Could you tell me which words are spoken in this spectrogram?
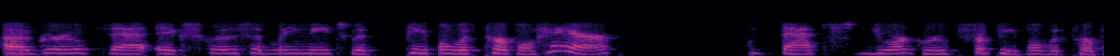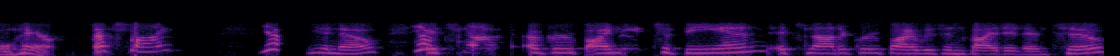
a group that exclusively meets with people with purple hair, that's your group for people with purple hair. That's fine. Yep. You know, Yep. it's not a group I need to be in. It's not a group I was invited into.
